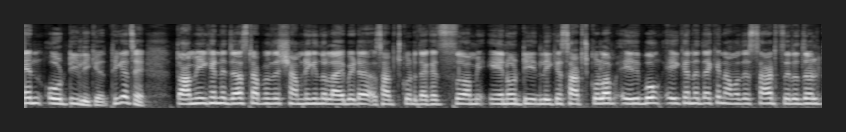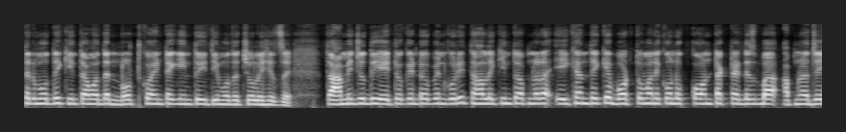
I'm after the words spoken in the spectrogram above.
এনওটি লিখে, ঠিক আছে? তো আমি এখানে জাস্ট আপনাদের সামনে কিন্তু লাইভ এটা সার্চ করে দেখাচ্ছি। সো আমি এন এনওটি লিখে সার্চ করলাম এবং এইখানে দেখেন আমাদের সার্চ রেজাল্টের মধ্যে কিন্তু আমাদের নোট কয়েনটা কিন্তু ইতিমধ্যে চলে এসেছে। তো আমি যদি এই টোকেনটা ওপেন করি, তাহলে কিন্তু আপনারা এইখান থেকে বর্তমানে কোনো কন্ট্যাক্ট অ্যাড্রেস বা আপনার যে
